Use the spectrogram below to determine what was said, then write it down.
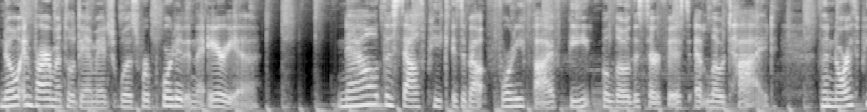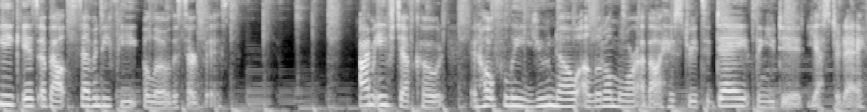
No environmental damage was reported in the area. Now, the South Peak is about 45 feet below the surface at low tide. The North Peak is about 70 feet below the surface. I'm Eve Jeffcoat, and hopefully, you know a little more about history today than you did yesterday.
